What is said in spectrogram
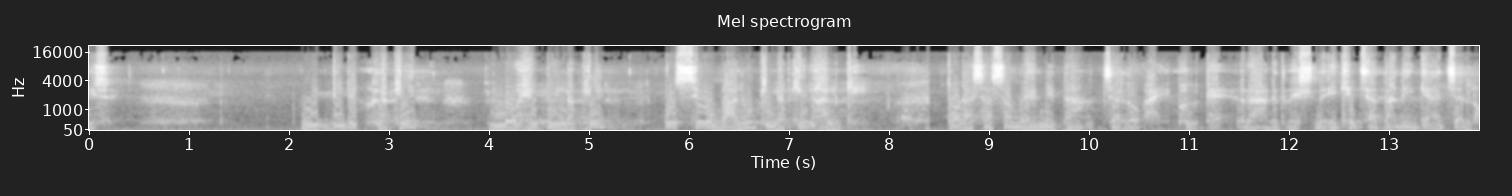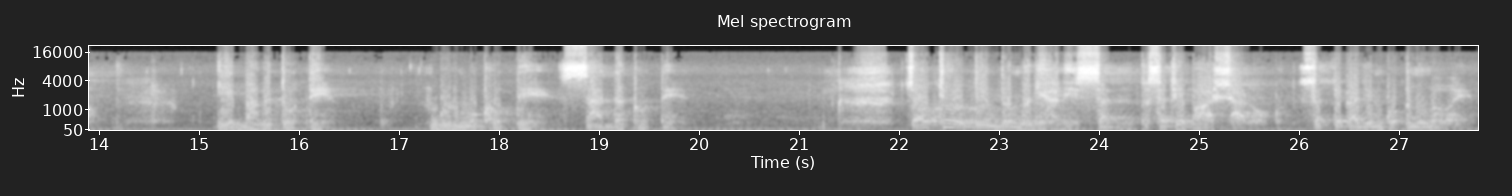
जल्दी से। मिट्टी पे लकीर, लोहे पे लकीर, उससे बालों की लकीर हल्की। थोड़ा सा समय बीता चलो भाई, भूल के राग द्वेष नहीं खींचा नहीं क्या, चलो। ये भगत होते हैं, गुरुमुख होते हैं, साधक होते हैं। चौथे होते हैं ब्रह्म ज्ञानी संत सचे पातशाह लोग। सत्य का जिनको अनुभव है।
